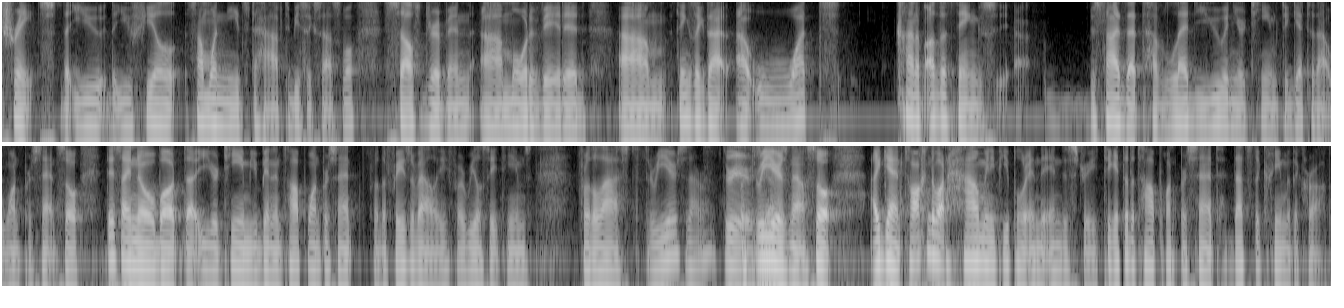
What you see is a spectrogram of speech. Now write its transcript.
traits that you that you feel someone needs to have to be successful? Self-driven, uh, motivated, um, things like that. Uh, what kind of other things uh, besides that have led you and your team to get to that 1%. So this I know about uh, your team. You've been in top 1% for the Fraser Valley for real estate teams for the last three years. Is that right? Three For years, three yeah. years now. So again, talking about how many people are in the industry to get to the top 1%, that's the cream of the crop.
